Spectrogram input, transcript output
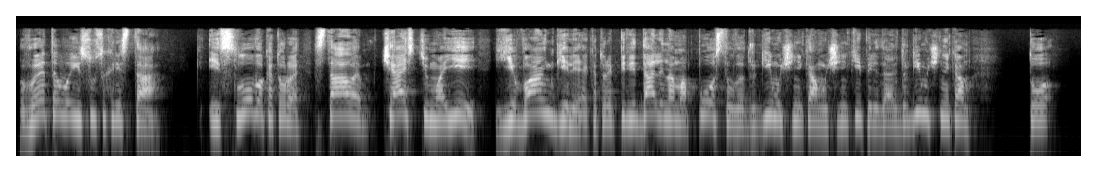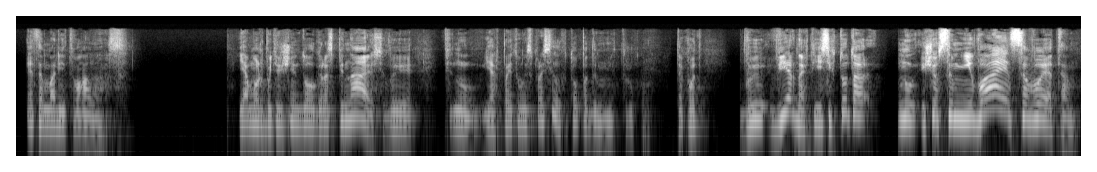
в этого Иисуса Христа, и Слово, которое стало частью моей Евангелия, которое передали нам апостолы другим ученикам, ученики передали другим ученикам, то это молитва о нас. Я, может быть, очень долго распинаюсь. Вы, ну, я поэтому и спросил, кто поднимет руку. Так вот, вы верных, если кто-то ну, еще сомневается в этом,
